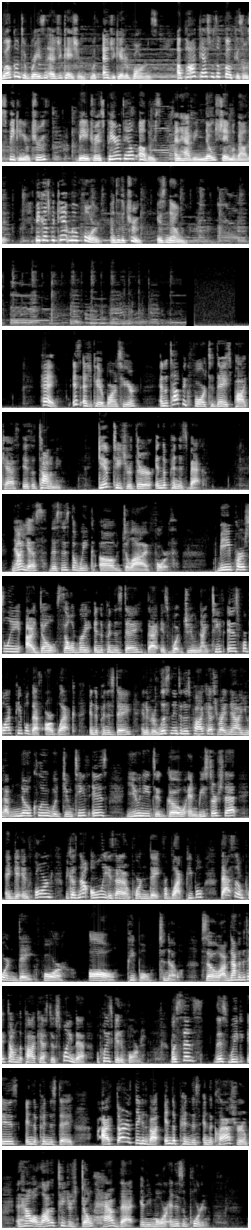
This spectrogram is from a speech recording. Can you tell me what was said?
Welcome to Brazen Education with Educator Barnes, a podcast with a focus on speaking your truth, being transparent to help others, and having no shame about it. Because we can't move forward until the truth is known. Hey, it's Educator Barnes here, and the topic for today's podcast is autonomy. Give teachers their independence back. Now, yes, this is the week of July 4th. Me personally, I don't celebrate Independence Day. That is what June 19th is for black people. That's our black Independence Day. And if you're listening to this podcast right now and you have no clue what Juneteenth is, you need to go and research that and get informed because not only is that an important date for black people, that's an important date for all people to know. So I'm not going to take time on the podcast to explain that, but please get informed. But since this week is Independence Day, I started thinking about independence in the classroom and how a lot of teachers don't have that anymore, and it's important.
